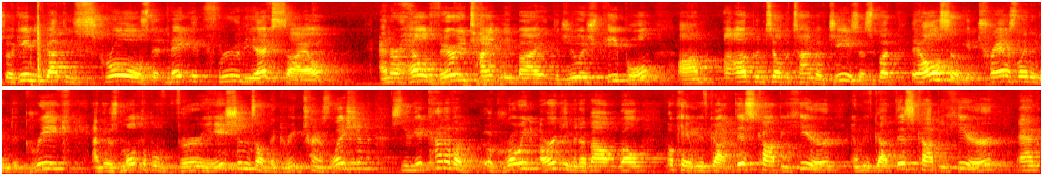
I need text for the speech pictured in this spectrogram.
So again, you've got these scrolls that make it through the exile and are held very tightly by the Jewish people um, up until the time of Jesus. But they also get translated into Greek, and there's multiple variations on the Greek translation. So you get kind of a, a growing argument about, well, okay, we've got this copy here, and we've got this copy here, and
